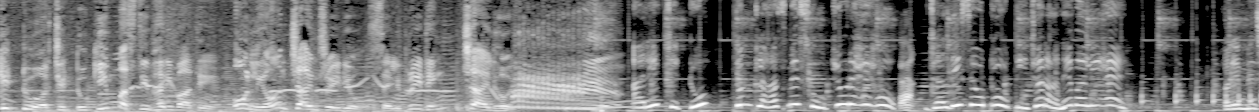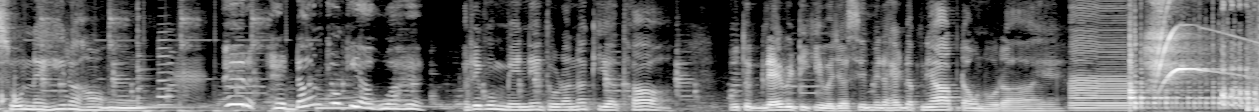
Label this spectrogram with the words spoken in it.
किट्टू और चिट्टू की मस्ती भरी बातें। Only on child radio celebrating childhood अरे चिट्टू तुम क्लास में सो क्यों रहे हो? जल्दी से उठो टीचर आने वाली है। अरे मैं सो नहीं रहा हूँ। फिर हेड डाउन क्यों किया हुआ है? अरे वो मैंने थोड़ा ना किया था। वो तो ग्रेविटी की वजह से मेरा हेड अपने आप डाउन हो रहा है।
